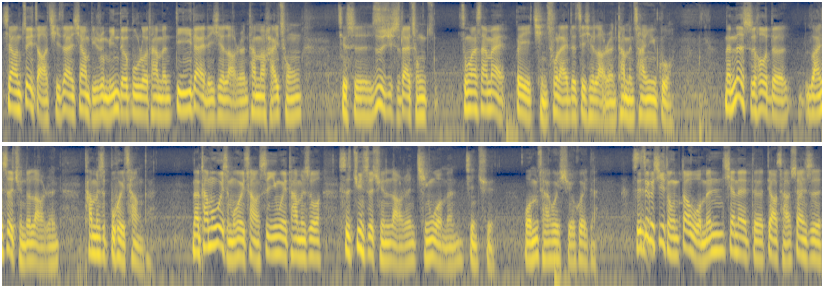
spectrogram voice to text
像最早期在像比如说明德部落他们第一代的一些老人，他们还从就是日据时代从中央山脉被请出来的这些老人，他们参与过。那那时候的栾社群的老人，他们是不会唱的。那他们为什么会唱？是因为他们说是郡社群老人请我们进去，我们才会学会的。所以这个系统到我们现在的调查算是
